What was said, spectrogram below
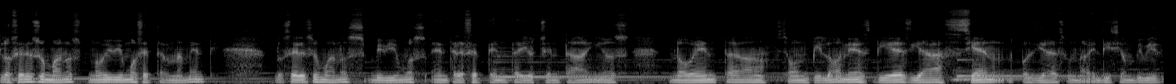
los seres humanos no vivimos eternamente. Los seres humanos vivimos entre 70 y 80 años, 90 son pilones, 10 ya 100, pues ya es una bendición vivir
